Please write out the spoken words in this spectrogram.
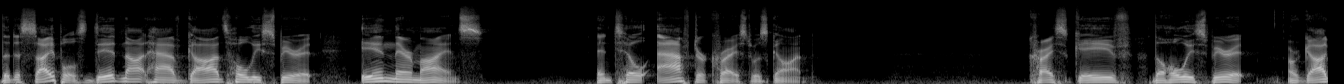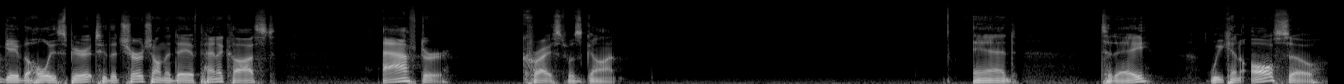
The disciples did not have God's Holy Spirit in their minds until after Christ was gone. Christ gave the Holy Spirit, or God gave the Holy Spirit to the church on the day of Pentecost after Christ was gone. And today, we can also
